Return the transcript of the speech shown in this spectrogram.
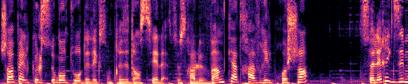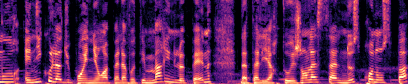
Je rappelle que le second tour d'élection présidentielle, ce sera le 24 avril prochain. Seuls Éric Zemmour et Nicolas Dupont-Aignan appellent à voter Marine Le Pen. Nathalie Arthaud et Jean Lassalle ne se prononcent pas.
